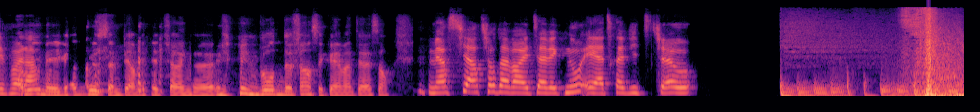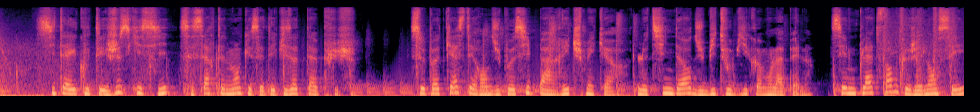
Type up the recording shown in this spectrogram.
Et voilà. Ah oui, mais grave, ça me permettait de faire une, une bourde de fin, c'est quand même intéressant. Merci Arthur d'avoir été avec nous et à très vite. Ciao. Si t'as écouté jusqu'ici, c'est certainement que cet épisode t'a plu. Ce podcast est rendu possible par Richmaker, le Tinder du B2B comme on l'appelle. C'est une plateforme que j'ai lancée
